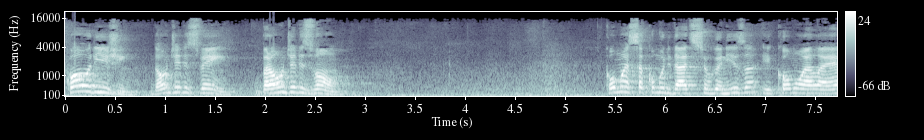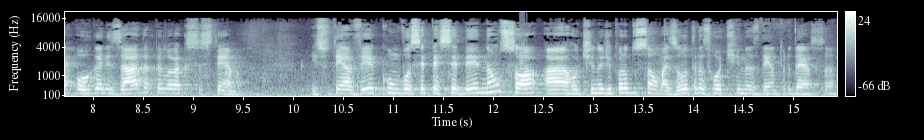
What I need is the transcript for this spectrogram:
Qual a origem? De onde eles vêm? Para onde eles vão? como essa comunidade se organiza e como ela é organizada pelo ecossistema. Isso tem a ver com você perceber não só a rotina de produção, mas outras rotinas dentro dessa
